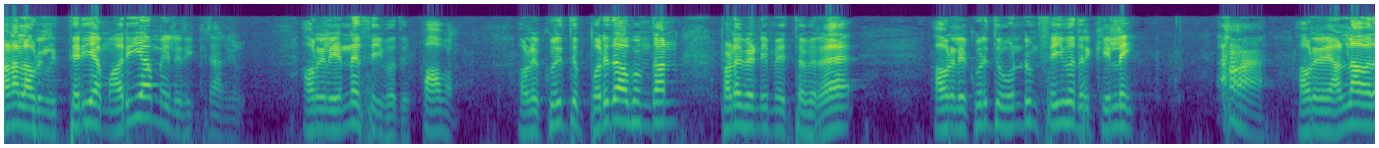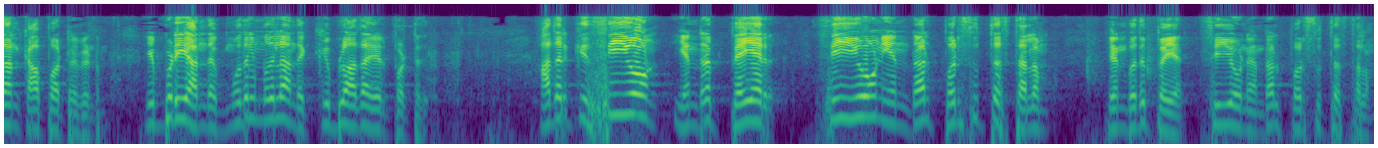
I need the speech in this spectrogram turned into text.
ஆனால் அவர்களுக்கு தெரியாமல் அறியாமையில் இருக்கிறார்கள். அவர்கள் என்ன செய்வது? பாவம். அவர்களை குறித்து பரிதாபம் தான் பட வேண்டுமே தவிர அவர்களை குறித்து ஒன்றும் செய்வதற்கு இல்லை. அவர்களை அல்லாஹ் தான் காப்பாற்ற வேண்டும். இப்படி அந்த முதல் முதல்ல அந்த கிப்லா தான் ஏற்பட்டது. அதற்கு சியோன் என்ற பெயர். சியோன் என்றால் பரிசுத்த ஸ்தலம் என்பது பெயர். சியோன் என்றால் பரிசுத்த ஸ்தலம்.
